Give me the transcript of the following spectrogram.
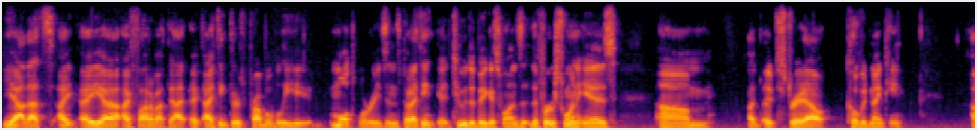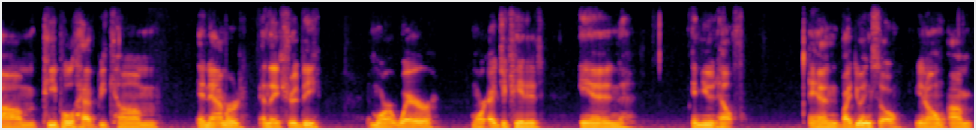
Yeah, that's I I uh, I've thought about that. I, I, think there's probably multiple reasons, but I think uh, two of the biggest ones. The first one is um, a, a straight out COVID nineteen. Um, people have become enamored, and they should be more aware, more educated in immune health, and by doing so, you know, um,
